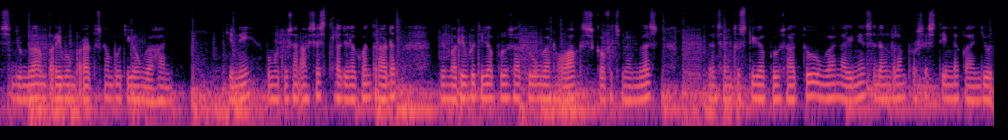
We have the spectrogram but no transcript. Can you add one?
sejumlah 4463 unggahan. Kini, pemutusan akses telah dilakukan terhadap 5031 unggahan hoax COVID-19 dan 131 unggahan lainnya sedang dalam proses tindak lanjut.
